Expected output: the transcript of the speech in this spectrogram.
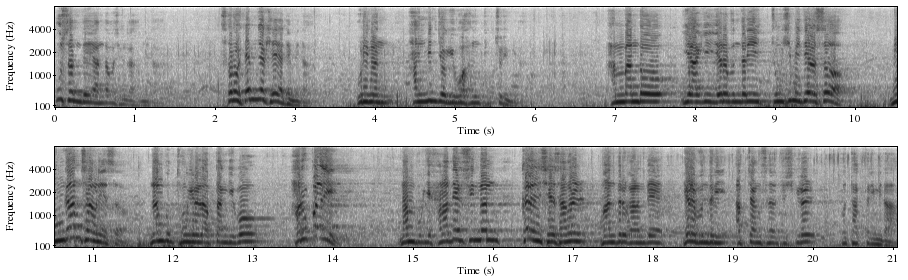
우선되어야 한다고 생각합니다. 서로 협력해야 됩니다. 우리는 한민족이고 한국줄입니다. 한반도 이야기 여러분들이 중심이 되어서 민간 차원에서 남북 통일을 앞당기고 하루빨리 남북이 하나 될 수 있는 그런 세상을 만들어 가는데 여러분들이 앞장서 주시기를 부탁드립니다.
